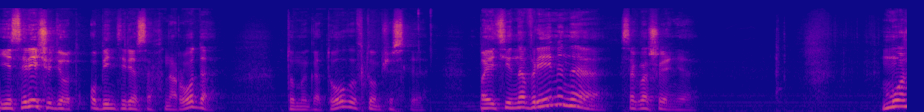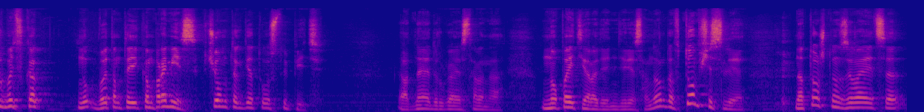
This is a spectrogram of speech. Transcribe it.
Если речь идет об интересах народа, то мы готовы в том числе пойти на временное соглашение. Может быть, в, как, ну, в этом-то и компромисс, в чем-то где-то уступить. Одна и другая сторона. Но пойти ради интереса народа, в том числе на то, что называется...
